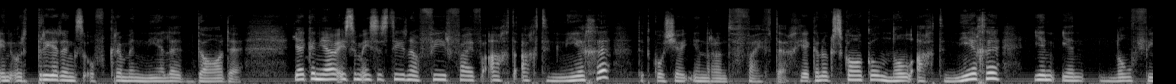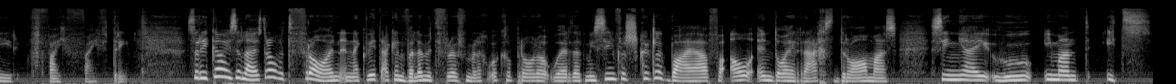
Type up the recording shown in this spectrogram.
en oortredings of kriminele dade. Jy kan jou SMS stuur na 45889. Dit kos jou R1.50. Jy kan ook skakel 089 1104553. So Rika is 'n luisteraar wat vra en, en ek weet ek en Willem het vroeër vanmiddag ook gepraat daaroor dat mens sien verskriklik baie veral in daai regsdramas sien jy hoe iemand iets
